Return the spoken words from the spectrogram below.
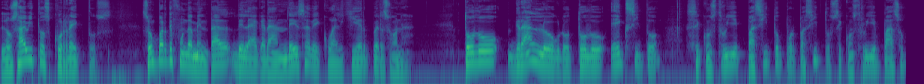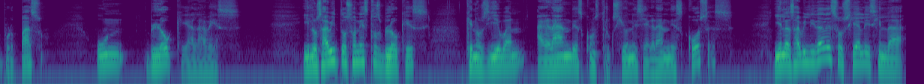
Los hábitos correctos son parte fundamental de la grandeza de cualquier persona. Todo gran logro, todo éxito se construye pasito por pasito, se construye paso por paso, un bloque a la vez. Y los hábitos son estos bloques que nos llevan a grandes construcciones y a grandes cosas. Y en las habilidades sociales y en la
